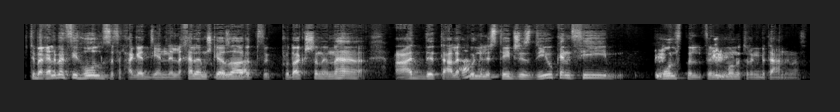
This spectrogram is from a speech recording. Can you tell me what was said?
بتبقى غالبا في holes في الحاجات دي يعني اللي خلى المشكلة. ظهرت في ال production إنها عدت على آه. كل ال stages دي وكان في hole في, في ال monitoring بتاعنا مثلا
